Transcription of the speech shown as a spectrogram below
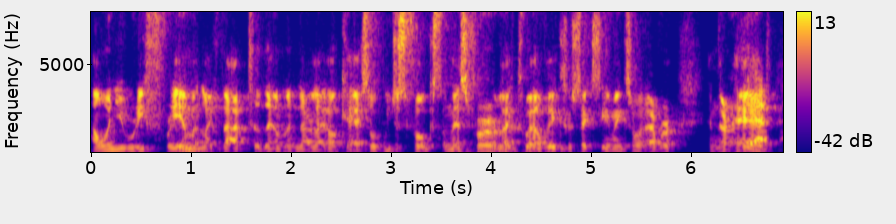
And when you reframe it like that to them, and they're like, okay, so we just focused on this for like 12 weeks or 16 weeks or whatever in their head, yeah.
